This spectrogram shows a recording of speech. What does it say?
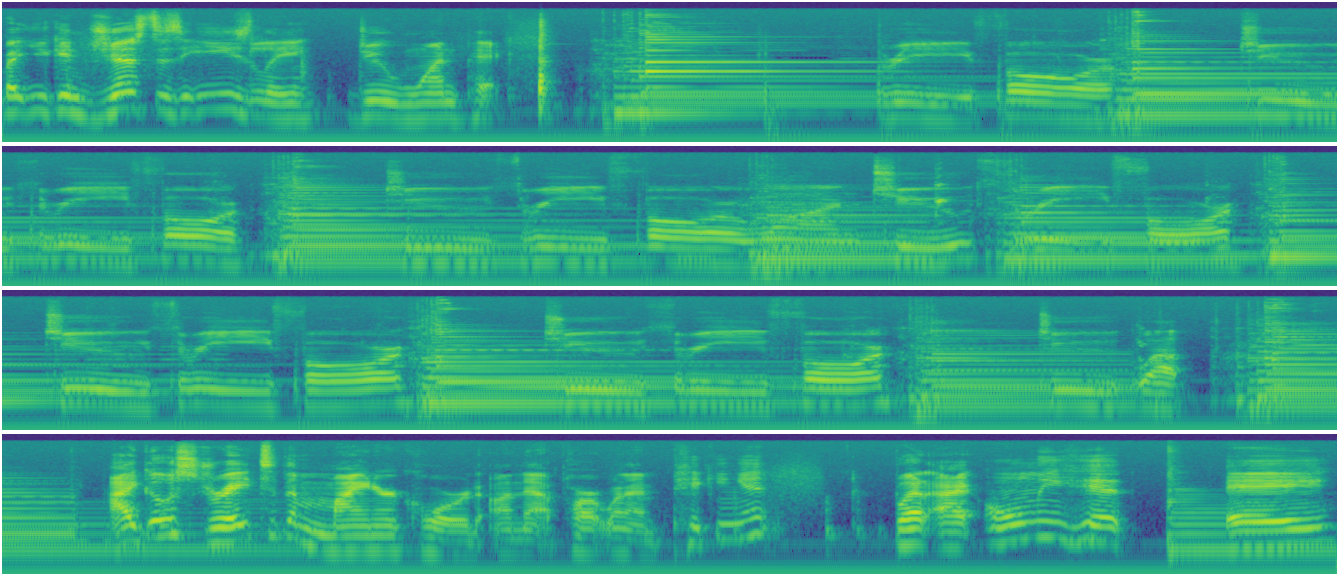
But you can just as easily do one pick. Three, four, two, three, four, two, three, four, one, two, three, four, two, three, four, two, three, four, two. Well, I go straight to the minor chord on that part when I'm picking it, but I only hit A,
